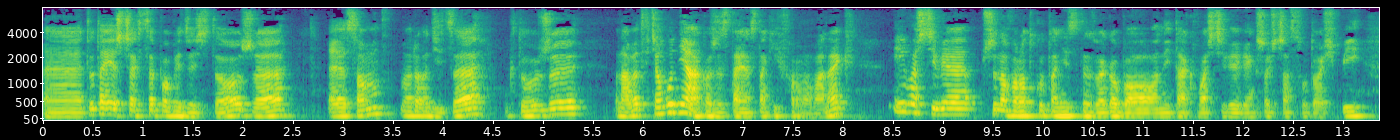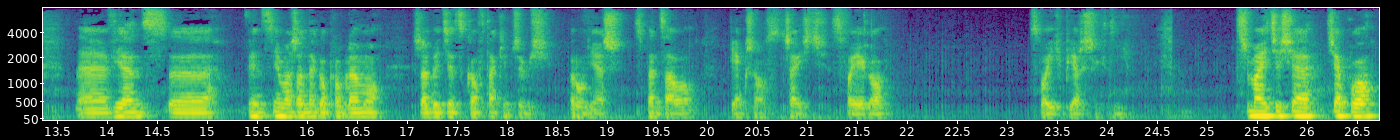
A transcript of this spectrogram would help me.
E, Tutaj jeszcze chcę powiedzieć to, że są rodzice, którzy nawet w ciągu dnia korzystają z takich formowanek i właściwie przy noworodku to nic z tym złego, bo on i tak właściwie większość czasu to śpi, e, więc, e, więc nie ma żadnego problemu, żeby dziecko w takim czymś również spędzało większą część swojego, swoich pierwszych dni. Trzymajcie się ciepło.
